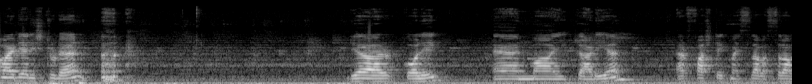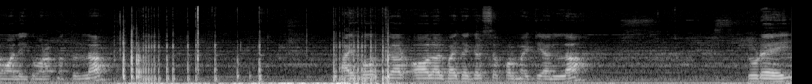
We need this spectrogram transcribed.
my dear student, dear colleague, and my guardian. At first, take my salam. Assalamu alaikum wa rahmatullah. I hope you are all, all by the grace of Almighty Allah. Today,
